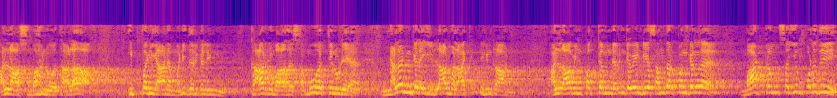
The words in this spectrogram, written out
அல்லாஹ் சுபானுவ தாலா இப்படியான மனிதர்களின் காரணமாக சமூகத்தினுடைய நலன்களை இல்லாமல் ஆக்கிவிடுகின்றான். அல்லாவின் பக்கம் நெருங்க வேண்டிய சந்தர்ப்பங்கள்ல மாற்றம் செய்யும் பொழுது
